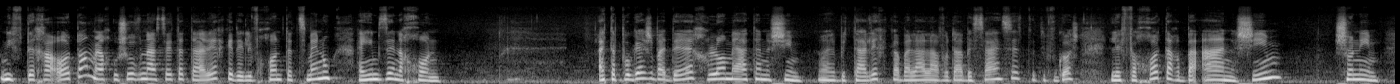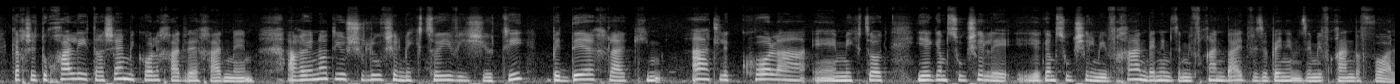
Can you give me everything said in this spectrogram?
נפתחה עוד פעם, אנחנו שוב נעשה את התהליך כדי לבחון את עצמנו, האם זה נכון. אתה פוגש בדרך לא מעט אנשים, זאת אומרת, בתהליך קבלה לעבודה בסיינסס, אתה תפגוש לפחות ארבעה אנשים שונים, כך שתוכל להתרשם מכל אחד ואחד מהם. הרעיונות יהיו שילוב של מקצועי ואישיותי, בדרך כלל כמעט לכל המקצועות יהיה גם סוג של, יהיה גם סוג של מבחן, בין אם זה מבחן בית ובין אם זה מבחן בפועל.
